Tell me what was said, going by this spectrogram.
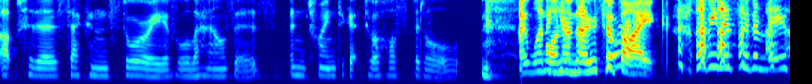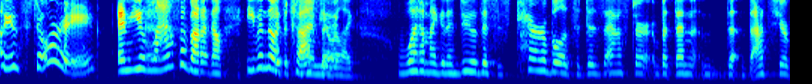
up to the second story of all the houses and trying to get to a hospital I want to on hear a that story. motorbike. I mean, it's an amazing story, and you laugh about it now, even though at It's the time you were like, "What am I going to do? This is terrible. It's a disaster." But then th- that's your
